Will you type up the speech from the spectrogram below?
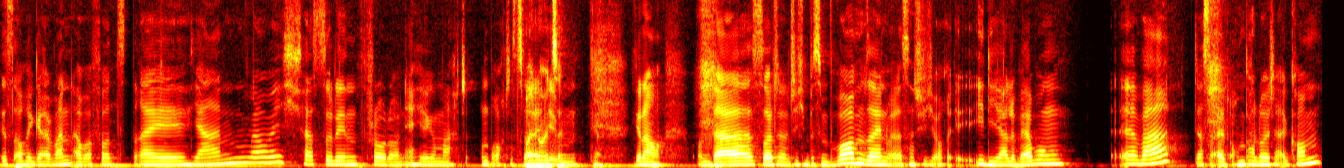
ist auch egal wann, aber vor drei Jahren, glaube ich, hast du den Throwdown ja hier gemacht und brauchtest 2019, eben, ja. Genau. Und da sollte natürlich ein bisschen beworben sein, weil das natürlich auch ideale Werbung äh, war, dass halt auch ein paar Leute kommen.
